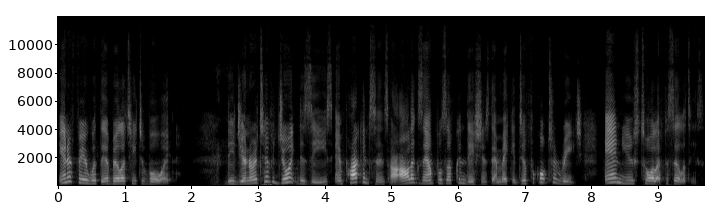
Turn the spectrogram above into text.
interfere with the ability to void. Degenerative joint disease and Parkinson's are all examples of conditions that make it difficult to reach and use toilet facilities.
